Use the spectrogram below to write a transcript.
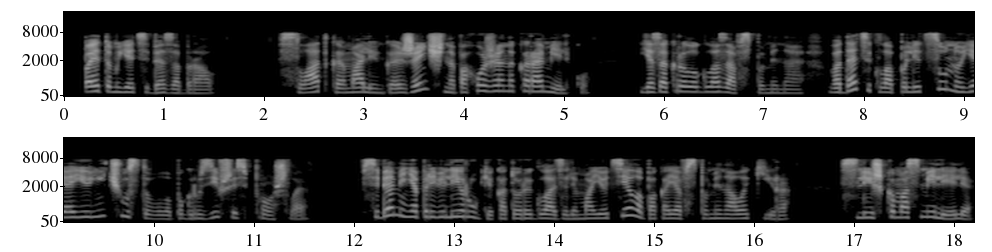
— «поэтому я тебя забрал». Сладкая маленькая женщина, похожая на карамельку. Я закрыла глаза, вспоминая. Вода текла по лицу, но я ее не чувствовала, погрузившись в прошлое. В себя меня привели руки, которые гладили мое тело, пока я вспоминала Кира. Слишком осмелели.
